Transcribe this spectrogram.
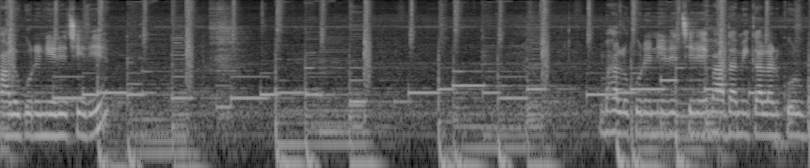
ভালো করে নেড়ে চেড়ে ভালো করে নেড়ে চেড়ে বাদামি কালার করব।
